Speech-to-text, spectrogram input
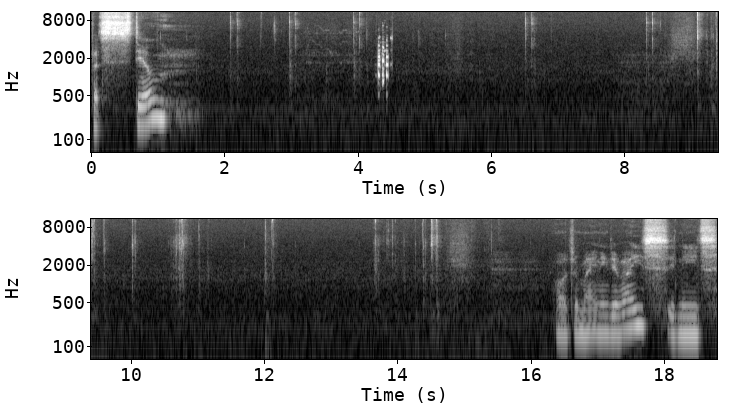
but still auto mining device it needs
